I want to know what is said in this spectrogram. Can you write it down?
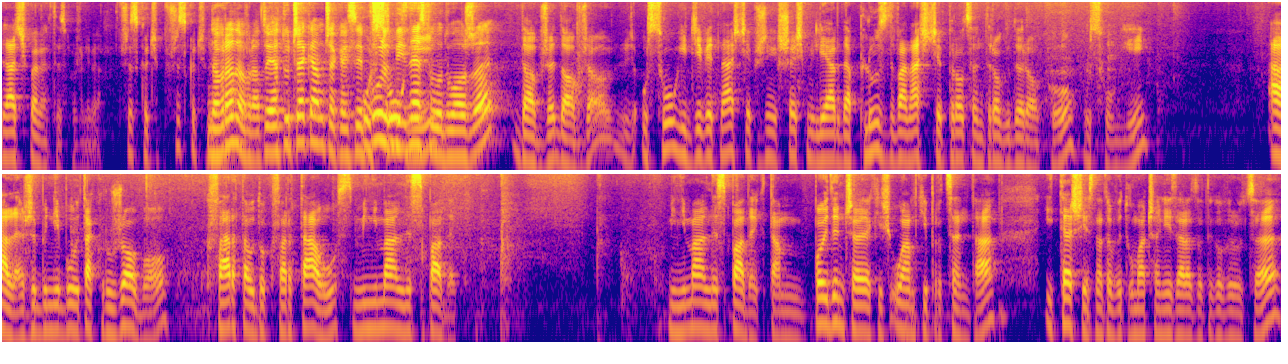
Ja ci powiem, jak to jest możliwe. Wszystko ci, wszystko ci Dobra, dobra, to ja tu czekam, czekaj, sobie Usługi, puls biznesu odłożę. Dobrze, dobrze. Usługi 19,6 miliarda plus 12% rok do roku. Usługi. Ale, żeby nie było tak różowo, kwartał do kwartału minimalny spadek minimalny spadek, tam pojedyncze jakieś ułamki procenta i też jest na to wytłumaczenie, zaraz do tego wrócę.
